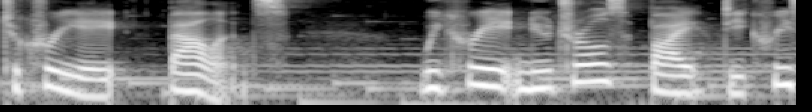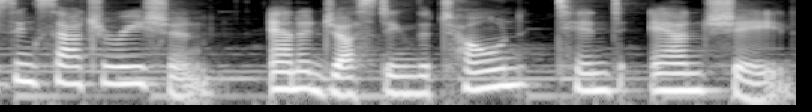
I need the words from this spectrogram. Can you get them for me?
to create balance. We create neutrals by decreasing saturation and adjusting the tone, tint, and shade,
